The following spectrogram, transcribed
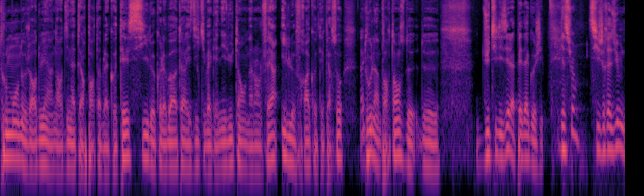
tout le monde aujourd'hui a un ordinateur portable à côté. Si le collaborateur il se dit qu'il va gagner du temps en allant le faire, il le fera à côté perso. D'où l'importance de de- d'utiliser la pédagogie. Bien sûr. Si je résume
